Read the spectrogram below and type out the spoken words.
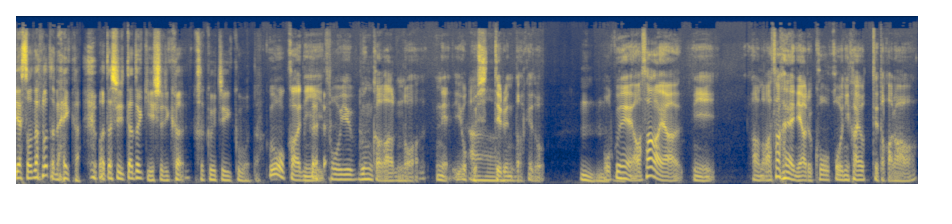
いや、そんなことないか。私行った時一緒にか角打ち行くもんな。福岡にそういう文化があるのはね、よく知ってるんだけど、うん、うん。僕ね、阿佐ヶ谷に、あの、阿佐ヶ谷にある高校に通ってたから、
